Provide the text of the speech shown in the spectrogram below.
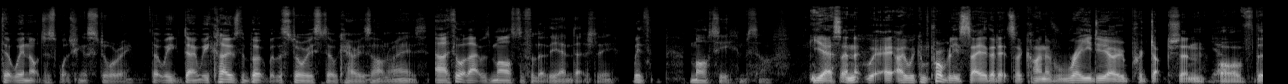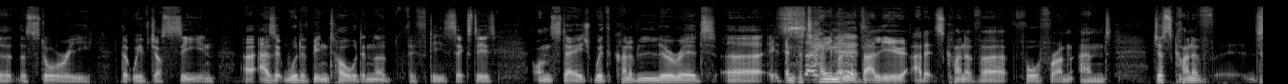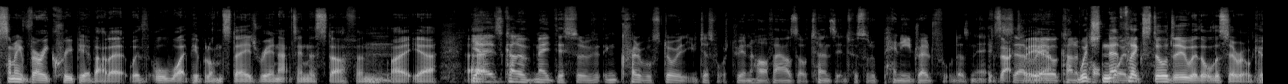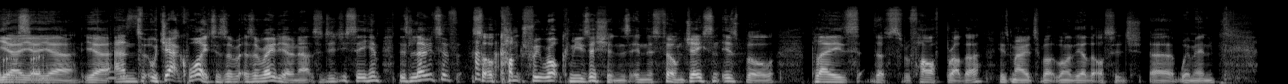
that we're not just watching a story. That we don't we close the book, but the story still carries on. Right? I thought that was masterful at the end, actually, with Marty himself. Yes, and we can probably say that it's a kind of radio production yeah. of the, the story that we've just seen, uh, as it would have been told in the 50s, 60s on stage, with kind of lurid uh, entertainment so value at its kind of uh, forefront and just kind of just something very creepy about it with all white people on stage reenacting this stuff and mm. like yeah uh, yeah it's kind of made this sort of incredible story that you just watched three and a half hours of turns it into a sort of penny dreadful doesn't it exactly yeah. kind of which netflix still do with all the serial killers yeah yeah so. yeah yeah and jack white as a, as a radio announcer did you see him there's loads of sort of country rock musicians in this film jason isbell plays the sort of half brother who's married to one of the other Osage uh, women,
